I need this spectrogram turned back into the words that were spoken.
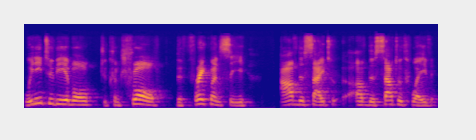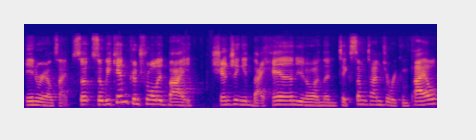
we need to be able to control the frequency of the site of the sawtooth wave in real time. So so we can control it by changing it by hand, you know, and then take some time to recompile.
